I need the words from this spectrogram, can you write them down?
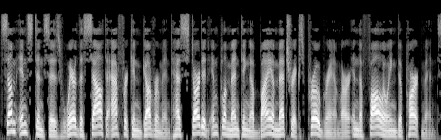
Some instances where the South African government has started implementing a biometrics program are in the following departments.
